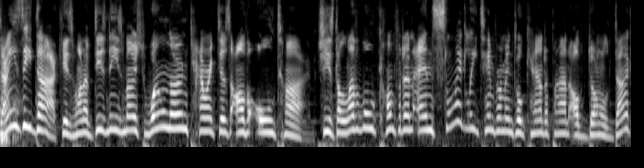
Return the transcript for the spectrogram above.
Daisy Duck is one of Disney's most well-known characters of all time. She is the lovable, confident, and slightly temperamental counterpart of Donald Duck,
